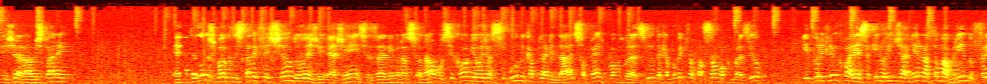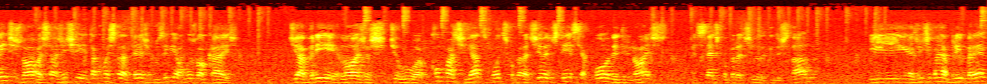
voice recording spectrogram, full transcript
em geral, estarem. É, apesar dos bancos estarem fechando hoje agências a nível nacional, o Cicobi hoje é o segundo em capilaridade, só perde o Banco do Brasil. Daqui a pouco a gente vai passar o Banco do Brasil. E por incrível que pareça, aqui no Rio de Janeiro nós estamos abrindo frentes novas. Tá? A gente está com uma estratégia, inclusive em alguns locais, de abrir lojas de rua compartilhadas com outras cooperativas. A gente tem esse acordo entre nós, as sete cooperativas aqui do estado. E a gente vai abrir em breve,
